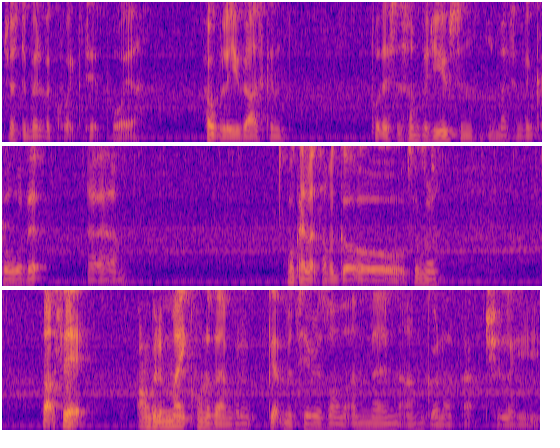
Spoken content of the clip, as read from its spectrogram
just a bit of a quick tip for you. Hopefully you guys can put this to some good use and, and make something cool with it. Um, okay, let's have a go. So I'm gonna. That's it. I'm gonna make one of them. I'm gonna get the materials on, and then I'm gonna actually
